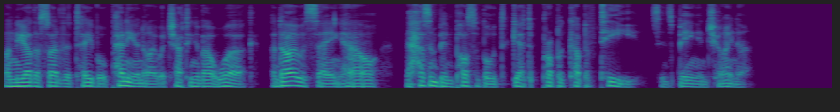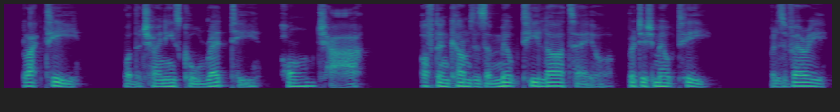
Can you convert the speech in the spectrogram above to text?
On the other side of the table, Penny and I were chatting about work, and I was saying how it hasn't been possible to get a proper cup of tea since being in China. Black tea, what the Chinese call red tea, hong cha, often comes as a milk tea latte or British milk tea, but it's very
